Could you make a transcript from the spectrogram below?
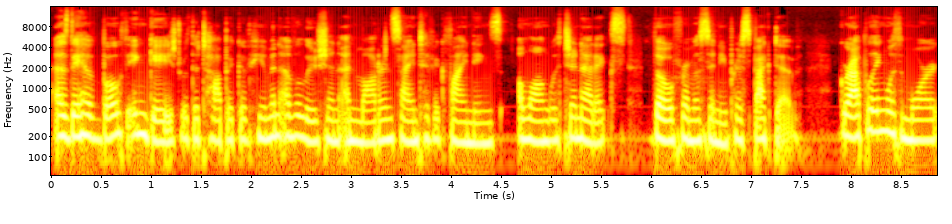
as they have both engaged with the topic of human evolution and modern scientific findings, along with genetics, though from a Sunni perspective. Grappling with more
